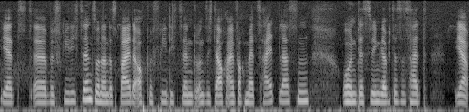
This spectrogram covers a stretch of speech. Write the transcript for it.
jetzt äh, befriedigt sind, sondern dass beide auch befriedigt sind und sich da auch einfach mehr Zeit lassen. Und deswegen glaube ich, dass es halt, ja,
